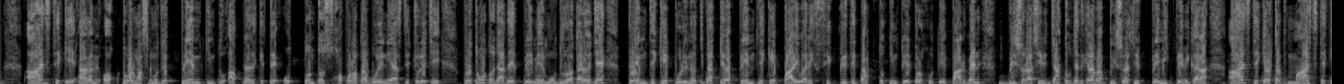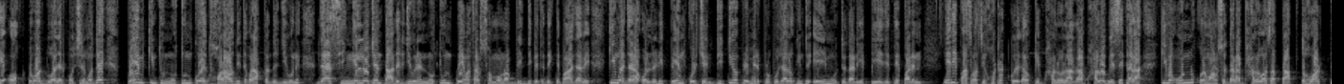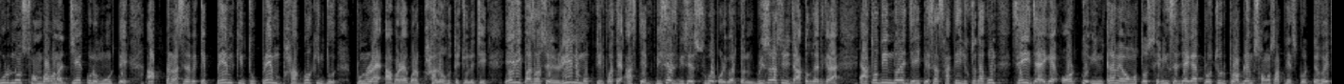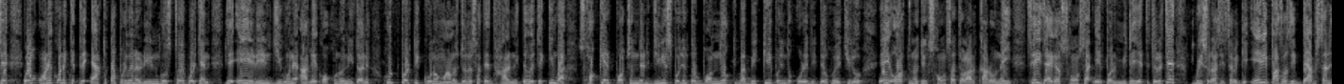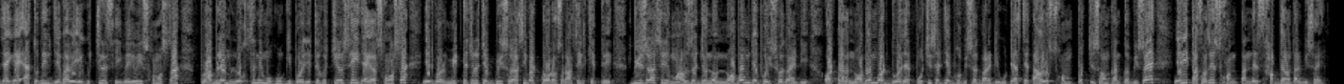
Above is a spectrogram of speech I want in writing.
আজ থেকে আগামী অক্টোবর মাসের মধ্যে প্রেম কিন্তু আপনাদের ক্ষেত্রে অত্যন্ত সফলতা বয়ে নিয়ে আসতে চলেছে। প্রথমত যাদের প্রেমের মধুরতা রয়েছে, প্রেম থেকে পরিণতি প্রাপ্তি বা প্রেম থেকে পারিবারিক স্বীকৃতি প্রাপ্ত কিন্তু এরপর হতে পারবেন বৃষ রাশির জাতক জাতিকারা বা বৃষ রাশির প্রেমিক প্রেমিকারা। আজ থেকে অর্থাৎ মার্চ থেকে অক্টোবর দু হাজার পঁচিশের মধ্যে প্রেম কিন্তু নতুন করে ধরাও দিতে পারে আপনাদের জীবনে। যারা সিঙ্গেল রয়েছেন, তাদের জীবনে নতুন প্রেম আসার সম্ভাবনা বৃদ্ধি পেতে দেখতে পাওয়া যাবে। কিংবা যারা অলরেডি প্রেম করছেন, দ্বিতীয় প্রেমের প্রপোজালও কিন্তু এই মুহূর্তে দাঁড়িয়ে পেয়ে যেতে পারেন। এরই পাশাপাশি হঠাৎ করে কাউকে ভালো লাগা ভালোবেসে ফেলা, কিংবা অন্য কোনো মানুষের দ্বারা ভালোবাসা প্রাপ্ত হওয়ার পূর্ণ সম্ভাবনা যে কোনো মুহূর্তে আপনার রাশি হিসাবে প্রেম কিন্তু, প্রেম ভাগ্য কিন্তু পুনরায় আবার একবার ভালো হতে চলেছে। এরই পাশাপাশি ঋণ মুক্তির পথে আসছে বিশেষ বিশেষ শুভ পরিবর্তন। বৃষরাশির জাতক জাতিকারা এতদিন ধরে যেই পেশার সাথেই যুক্ত থাকুন, সেই জায়গায় অর্থ ইনকাম এবং অর্থ সেভিংসের জায়গায় প্রচুর প্রবলেম সমস্যা ফেস করতে হয়েছে এবং অনেক অনেক ক্ষেত্রে এতটা পরিমাণে ঋণগ্রস্ত হয়ে পড়েছেন যে এই ঋণ জীবনে আগে কখনোই নিতে হয়নি। হুট কর্তৃক কোনো মানুষজনের সাথে ধার নিতে হয়েছে কিংবা শখের পছন্দের জিনিস পর্যন্ত বন্ধ কিংবা বিক্রি পর্যন্ত করে দিতে হয়েছিল, এই অর্থনৈতিক সমস্যা চলার কারণেই সেই জায়গার সমস্যা এরপর মিটে যেতে চলেছে বৃষ রাশি হিসাবে। কি এরই পাশাপাশি ব্যবসার জায়গায় এতদিন যেভাবে এগুচ্ছিলেন সেইভাবেই সমস্যা প্রবলেম লোকসানে মুখোমুখি পড়ে যেতে হচ্ছিল, সেই জায়গার সমস্যা এরপর মিটতে চলেছে বৃষ রাশি বা টরস রাশির ক্ষেত্রে। বৃষ রাশির মানুষদের জন্য নবম যে ভবিষ্যৎবাণীটি, অর্থাৎ নভেম্বর দু হাজার পঁচিশের যে ভবিষ্যৎবাণীটি উঠে আসছে, তা হলো সম্পত্তি সংক্রান্ত বিষয়ে, এরই পাশাপাশি সন্তানদের সাবধানতার বিষয়ে।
